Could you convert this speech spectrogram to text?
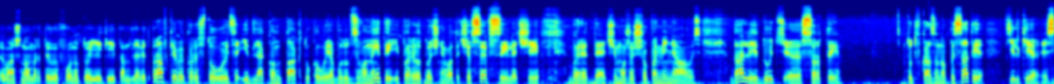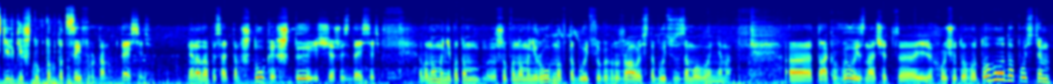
ваш номер телефону, той, який там для відправки використовується, і для контакту, коли я буду дзвонити і переуточнювати, чи все в силі, чи берете, чи може що помінялось. Далі йдуть е, сорти. Тут вказано писати тільки скільки штук, тобто цифру там 10. Не треба писати там штуки, шти і ще щось 10. Воно мені потім, щоб воно мені ровно в таблицю вигружалось, в таблицю з замовленнями. Е, так, ввели, значить, е, хочу того того, допустим.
